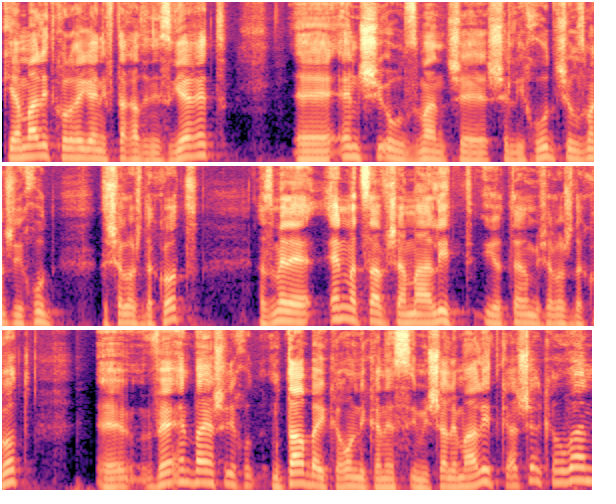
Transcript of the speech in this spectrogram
כי המעלית כל רגע היא נפתחת ונסגרת, אה, אין שיעור זמן ש, של ייחוד, שיעור זמן של ייחוד זה שלוש דקות, אז מילא אין מצב שהמעלית היא יותר משלוש דקות, אה, ואין בעיה של ייחוד. מותר בעיקרון להיכנס עם אישה למעלית, כאשר כמובן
